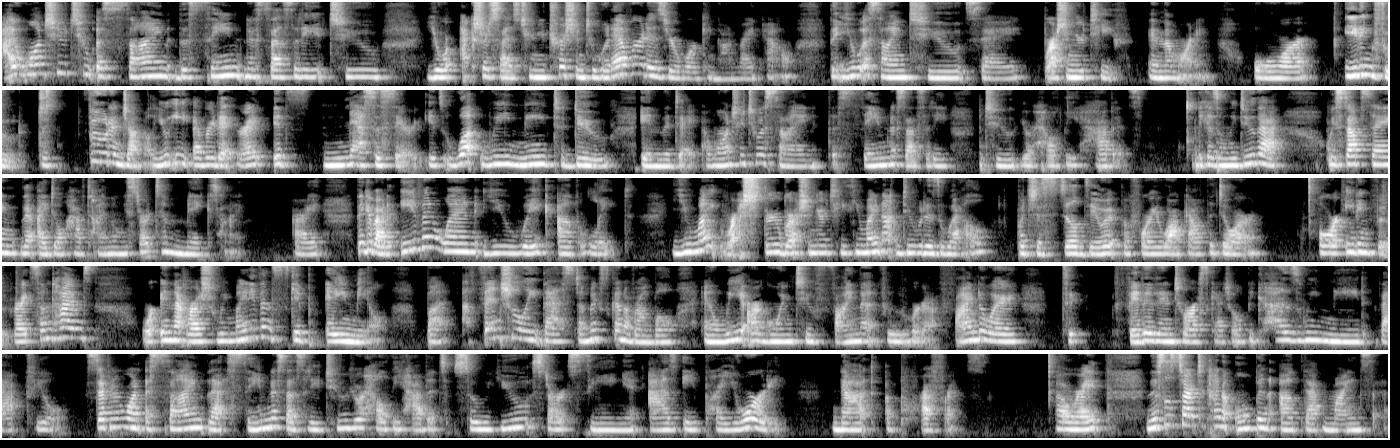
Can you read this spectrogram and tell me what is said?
I want you to assign the same necessity to your exercise, to your nutrition, to whatever it is you're working on right now that you assign to, say, brushing your teeth in the morning or eating food, just food in general. You eat every day, right? It's necessary. It's what we need to do in the day. I want you to assign the same necessity to your healthy habits. Because when we do that, we stop saying that I don't have time and we start to make time. All right. Think about it. Even when you wake up late, you might rush through brushing your teeth. You might not do it as well, but just still do it before you walk out the door. Or eating food, right? Sometimes we're in that rush. We might even skip a meal, but eventually that stomach's gonna rumble and we are going to find that food. We're gonna find a way to fit it into our schedule because we need that fuel. Step number one, assign that same necessity to your healthy habits so you start seeing it as a priority, not a preference. All right. And this will start to kind of open up that mindset.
